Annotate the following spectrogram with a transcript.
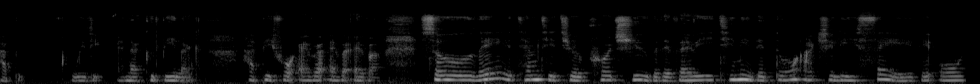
happy with you and that could be like happy forever, ever, ever. So they attempted to approach you, but they're very timid. They don't actually say they all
